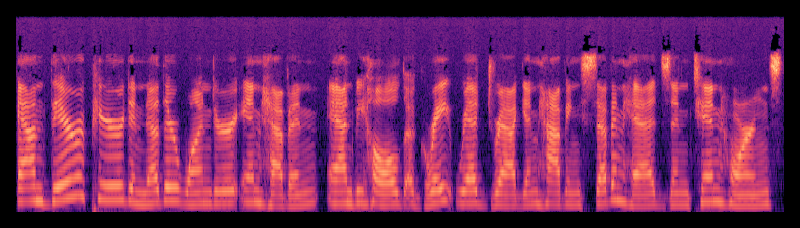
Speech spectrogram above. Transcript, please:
And there appeared another wonder in heaven, and behold, a great red dragon having seven heads and ten horns,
